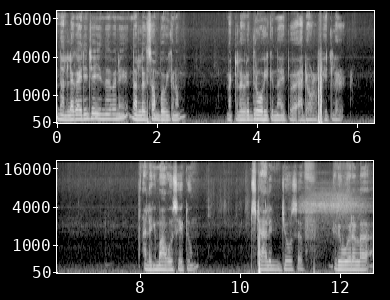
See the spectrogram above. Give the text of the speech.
നല്ല കാര്യം ചെയ്യുന്നവന് നല്ലത് സംഭവിക്കണം. മറ്റുള്ളവരെ ദ്രോഹിക്കുന്ന ഇപ്പോൾ അഡോൾഫ് ഹിറ്റ്ലർ അല്ലെങ്കിൽ മാവോ സേത്തും സ്റ്റാലിൻ ജോസഫ് ഇതുപോലുള്ള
